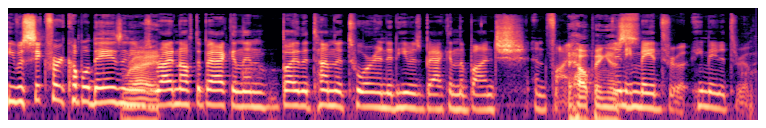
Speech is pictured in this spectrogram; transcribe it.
He was sick for a couple days, and he was Right. riding off the back. And then by the time the tour ended, he was back in the bunch and fine, Helping his- and he made through it. He made it through.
